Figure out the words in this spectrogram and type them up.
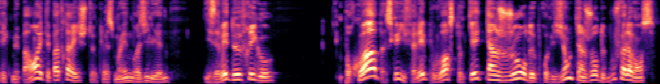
et que mes parents étaient pas très riches, de classe moyenne brésilienne. Ils avaient deux frigos. Pourquoi? Parce qu'il fallait pouvoir stocker 15 jours de provisions, 15 jours de bouffe à l'avance.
